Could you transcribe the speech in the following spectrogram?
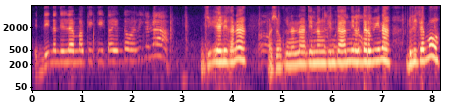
Hindi na nila makikita yun doon. Halika na! Sige, halika na. Pasukin na natin ang tindahan nila Darwina. Bilisan mo.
